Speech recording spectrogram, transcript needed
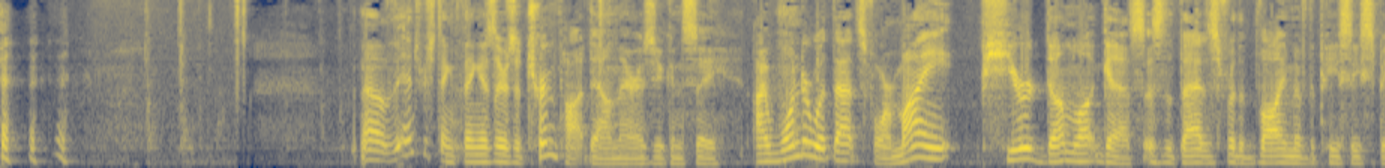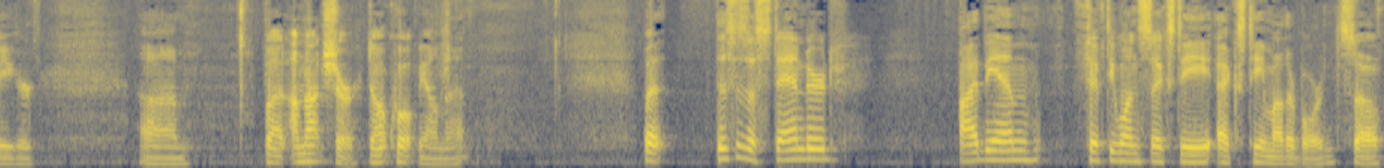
Now, the interesting thing is there's a trim pot down there, as you can see. I wonder what that's for. My pure dumb luck guess is that that is for the volume of the PC speaker. Um, but I'm not sure. Don't quote me on that. But this is a standard IBM 5160 XT motherboard. So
